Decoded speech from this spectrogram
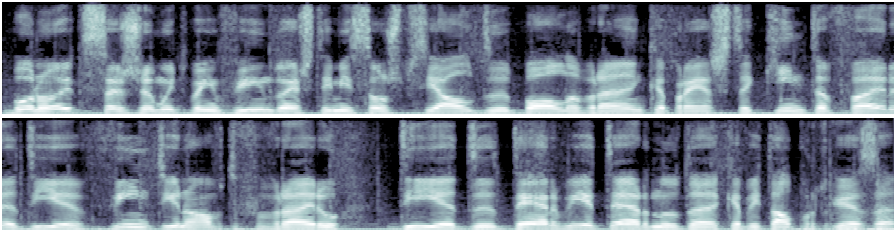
Boa noite, seja muito bem-vindo a esta emissão especial de Bola Branca para esta quinta-feira, dia 29 de fevereiro, dia de derby eterno da capital portuguesa.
